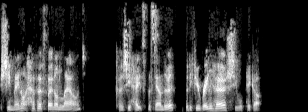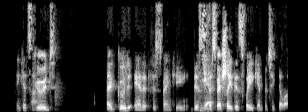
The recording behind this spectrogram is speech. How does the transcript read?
she may not have her phone on loud because she hates the sound of it, but if you ring her, she will pick up. I think it's Ah. good, a good edit for Spanky, this, Yeah. especially this week in particular.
